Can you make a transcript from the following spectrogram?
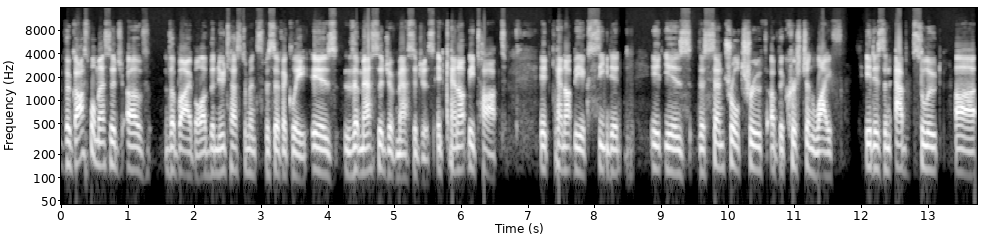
the gospel message of the Bible, of the New Testament specifically, is the message of messages. It cannot be topped, it cannot be exceeded. It is the central truth of the Christian life. It is an absolute uh,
